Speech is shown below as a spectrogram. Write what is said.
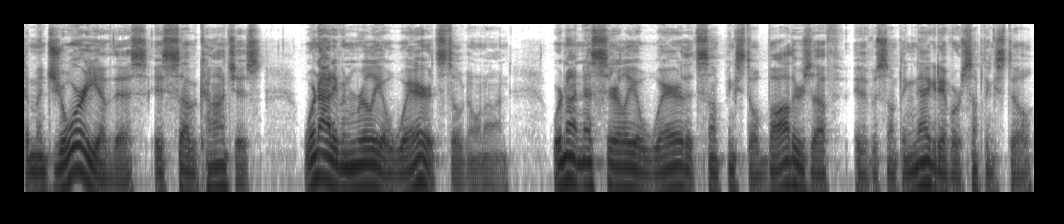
the majority of this is subconscious. We're not even really aware it's still going on. We're not necessarily aware that something still bothers us if it was something negative or something still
